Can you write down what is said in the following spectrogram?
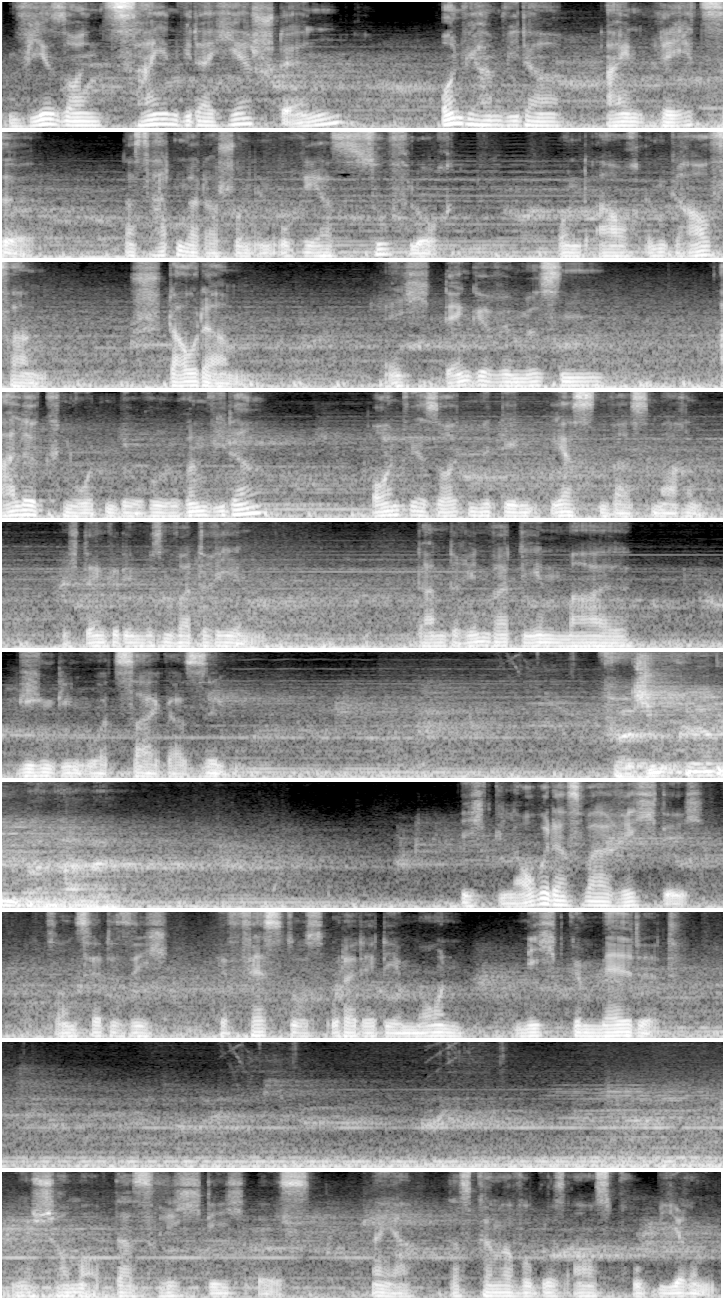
Wir sollen Cyan wiederherstellen und wir haben wieder ein Rätsel. Das hatten wir doch schon in Oreas Zuflucht und auch im Graufang Staudamm. Ich denke, wir müssen alle Knoten berühren wieder und wir sollten mit dem ersten was machen. Ich denke, den müssen wir drehen. Dann drehen wir den mal gegen den Uhrzeigersinn. Versuche Übernahme. Ich glaube, das war richtig. Sonst hätte sich Hephaestus oder der Dämon nicht gemeldet. Wir schauen mal, ob das richtig ist. Naja, das können wir wohl bloß ausprobieren.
